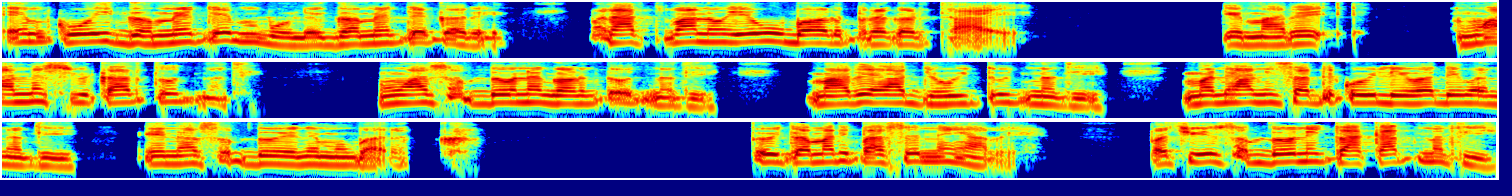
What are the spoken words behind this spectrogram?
એમ કોઈ ગમે તેમ બોલે, ગમે તે કરે. પણ આત્માનું એવું બળ પ્રગટ થાય કે મારે, હું આને સ્વીકારતો જ નથી. હું આ શબ્દોને ગણતો જ નથી. મારે આ જોઈતું જ નથી. મને આની સાથે કોઈ લેવા દેવા નથી. એના શબ્દો એને મુબારક. તો એ તમારી પાસે નહીં આવે. પછી એ શબ્દોની તાકાત નથી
